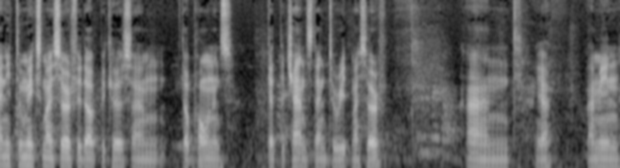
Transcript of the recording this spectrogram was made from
I need to mix my serve it up because um, the opponents get the chance then to read my serve, and yeah, I mean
